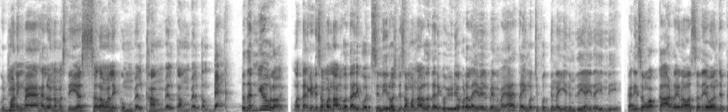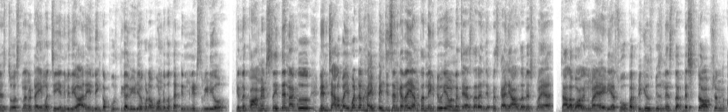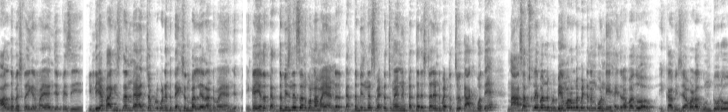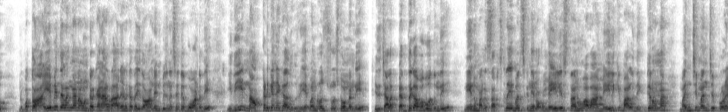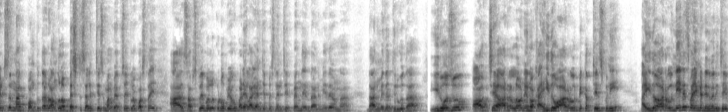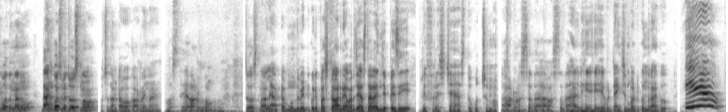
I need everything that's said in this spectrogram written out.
Good morning my hello నమస్తే అస్సలం అలైకుం welcome welcome welcome back to the new vlog మొత్తానికి డిసెంబర్ నాలుగో తారీఖు వచ్చింది. ఈ రోజు డిసెంబర్ నాలుగో తారీఖు వీడియో కూడా లైవ్ వెళ్ళిపోయింది మయా. టైం వచ్చి పొద్దున్న ఎనిమిది ఐదు అయింది. కనీసం ఒక్క ఆర్డర్ అయినా వస్తుందేమో అని చెప్పేసి చూస్తున్నాను. టైం వచ్చి ఎనిమిది ఆరు అయింది ఇంకా పూర్తిగా వీడియో కూడా అవ్వండదు థర్టీన్ మినిట్స్ వీడియో. కింద కామెంట్స్ అయితే నాకు నేను చాలా భయపడ్డాను. హైప్ పెంచేసాను కదా. ఎంత నెగిటివ్గా ఏమన్నా చేస్తారని చెప్పేసి. కానీ ఆల్ ద బెస్ట్ మాయా. చాలా బాగుంది మా idea super pickles business the best option all the best Tiger Maya అని చెప్పేసి. ఇండియా పాకిస్తాన్ మ్యాచ్ అప్పుడు కూడా ఇంత టెన్షన్ పడలేదంట మాయా అని చెప్పి. ఇంకా ఏదో పెద్ద పెద్ద బిజినెస్ అనుకున్నా అండ్ పెద్ద బిజినెస్ పెట్టొచ్చు మా నేను పెద్ద రెస్టారెంట్ పెట్టొచ్చు. కాకపోతే నా సబ్స్క్రైబర్లు ఇప్పుడు భీమవరంలో పెట్టాను అనుకోండి. హైదరాబాదు ఇంకా విజయవాడ గుంటూరు మొత్తం ఏపీ తెలంగాణ ఉంటారు కానీ వాళ్ళు రాలేరు కదా. ఇది ఆన్లైన్ బిజినెస్ అయితే బాగుంటుంది. ఇది నా ఒక్కడికనే కాదు రేపటి రోజు చూస్తూ ఉండండి. ఇది చాలా పెద్దగా అవ్వబోతుంది. నేను మన సబ్స్క్రైబర్స్కి నేను ఒక మెయిల్ ఇస్తాను. ఆ మెయిల్కి వాళ్ళ దగ్గర ఉన్న మంచి మంచి ప్రొడక్ట్స్ నాకు పంపుతారు. అందులో బెస్ట్ సెలెక్ట్ చేసి మన వెబ్సైట్లోకి వస్తాయి. ఆ సబ్స్క్రైబర్లు కూడా ఉపయోగపడేలాగా అని చెప్పేసి నేను చెప్పాను. నేను దాని మీదే ఉన్నా. దాని మీదే తిరుగుతా. ఈరోజు ఆ వచ్చే ఆర్డర్లో నేను ఒక ఐదు ఆర్డర్లు పికప్ చేసుకుని ఐదు ఆర్డర్లు నేనే స్వయంగా డెలివరీ చేయబోతున్నాను. దానికోసమే చూస్తున్నాం. వస్తుందంటావా ఒక ఆర్డర్ అయినా? వస్తే ఆర్డర్లు పంపుదాం. చూస్తున్నాం ల్యాప్టాప్ ముందు పెట్టుకుని ఫస్ట్ ఆర్డర్ ఎవరు చేస్తారా అని చెప్పేసి. రిఫ్రెష్ చేస్తూ కూర్చున్నాం. ఆర్డర్ వస్తుందా వస్తుందా అని ఇప్పుడు టెన్షన్ పట్టుకుంది నాకు.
